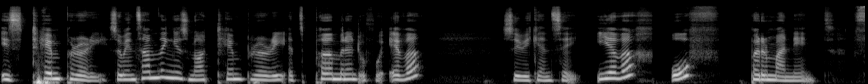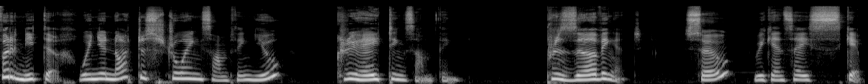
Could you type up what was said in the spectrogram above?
is temporary. So when something is not temporary, it's permanent or forever. So we can say ewig of permanent. Vernietig. When you're not destroying something, you creating something, preserving it. So we can say skep.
